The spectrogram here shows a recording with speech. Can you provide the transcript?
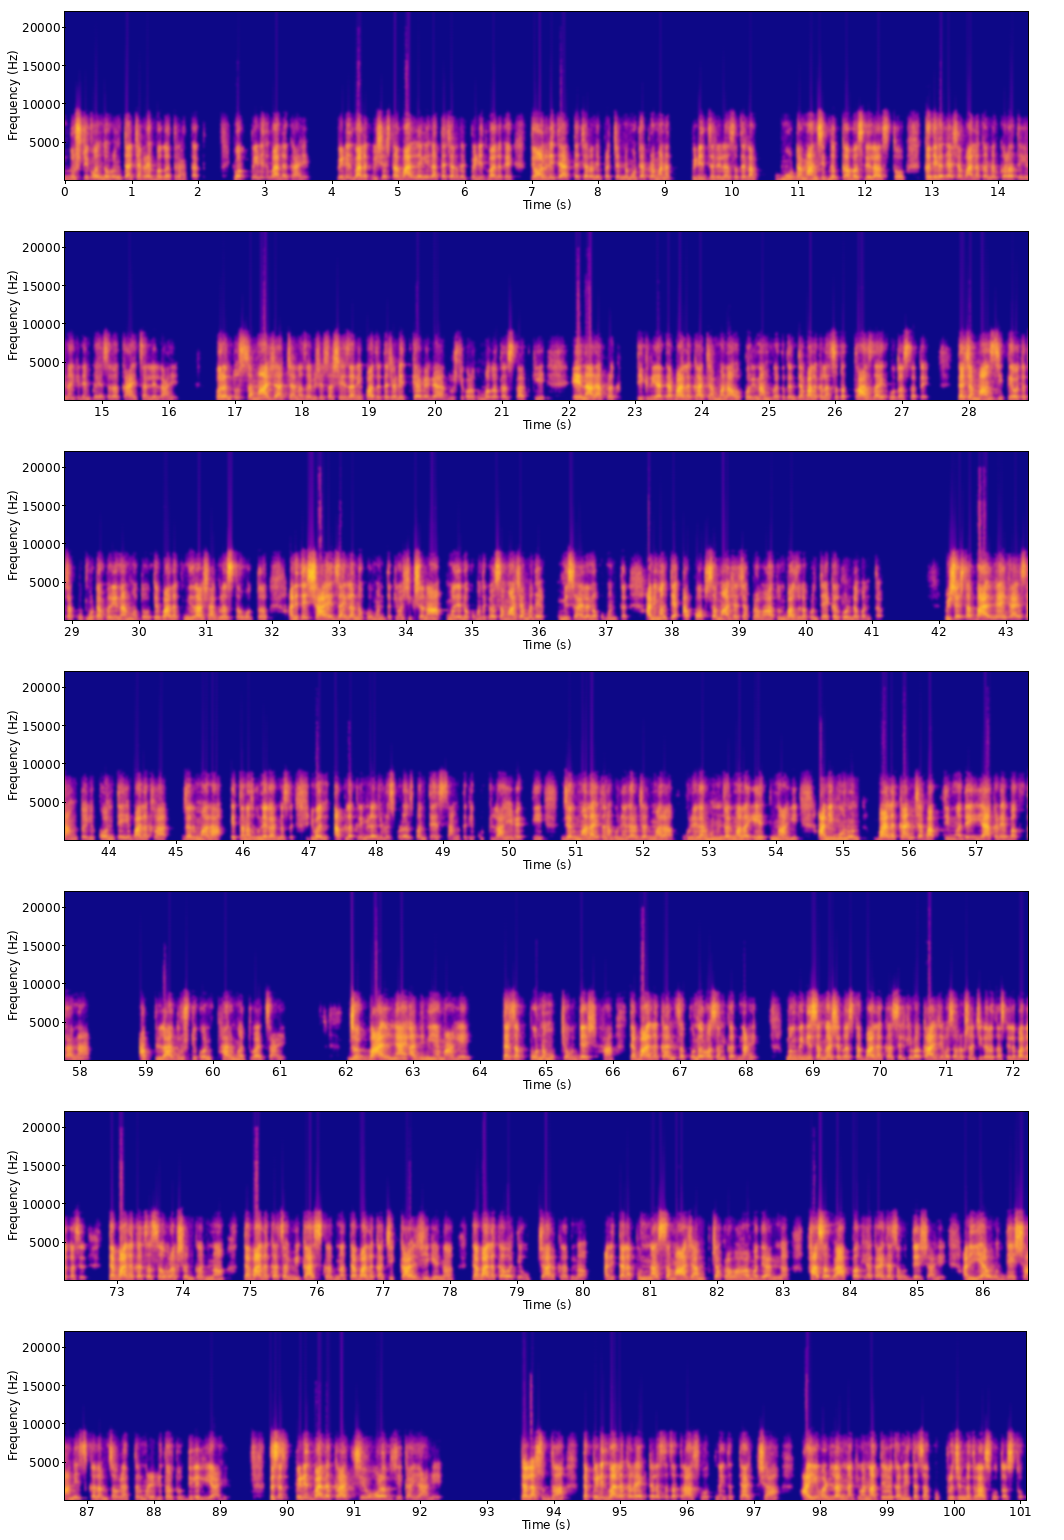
दृष्टिकोन धरून त्याच्याकडे बघत राहतात. किंवा पीडित बालक आहे पीडित बालक विशेषतः बाललैंगिक अत्याचारातील पीडित बालक आहे. ते ऑलरेडी त्या अत्याचाराने प्रचंड मोठ्या प्रमाणात पीडित झालेलं असतं. त्याला मोठा मानसिक धक्का बसलेला असतो. कधी कधी अशा बालकांना कळतही नाही की नेमकं हे सगळं काय चाललेलं आहे. परंतु समाजाच्या नजर विशेषतः शेजारी पाजर त्याच्याकडे इतक्या वेगळ्या दृष्टिकोनातून बघत असतात की येणाऱ्या प्रतिक्रिया त्या बालकाच्या मनावर परिणाम करतात आणि त्या बालकाला सतत त्रासदायक होत असतात ते. त्याच्या मानसिकतेवर त्याचा खूप मोठा परिणाम होतो. ते बालक निराशाग्रस्त होतं आणि ते शाळेत जायला नको म्हणतं किंवा शिक्षणामध्ये नको म्हणतं किंवा समाजामध्ये मिसळायला नको म्हणतं. आणि मग ते आपोआप समाजाच्या प्रवाहातून बाजूला पडून ते एकलकोंड बनतं. विशेषतः बालन्याय काय सांगतोय की कोणतेही बालक हा जन्माला येतानाच गुन्हेगार नसते. इव्हन आपलं क्रिमिनल ज्युडिस्प्रुडन्स पण तेच सांगतं की कुठलाही व्यक्ती जन्माला येताना गुन्हेगार जन्माला गुन्हेगार म्हणून जन्माला येत नाही. आणि म्हणून बालकांच्या बाबतीमध्ये याकडे बघताना आपला दृष्टिकोन फार महत्त्वाचा आहे. जो बाल न्याय अधिनियम आहे त्याचा पूर्ण मुख्य उद्देश हा त्या बालकांचं पुनर्वसन करणं आहे. मग विधी संघर्षग्रस्त बालक असेल किंवा काळजी व संरक्षणाची गरज असलेलं बालक असेल त्या बालकाचं संरक्षण करणं त्या बालकाचा विकास करणं त्या बालकाची काळजी घेणं त्या बालकावरती उपचार करणं आणि त्याला पुन्हा समाजाच्या प्रवाहामध्ये आणणं हा असा व्यापक या कायद्याचा उद्देश आहे. आणि या उद्देशानेच कलम चौऱ्याहत्तरमध्ये ती तरतूद दिलेली आहे. तसेच पीडित बालकाची ओळख जी काही आहे त्याला सुद्धा त्या पीडित बालकाला एकट्यालाच त्याचा त्रास होत नाही तर त्याच्या आई वडिलांना किंवा नातेवाईकांनाही त्याचा खूप प्रचंड त्रास होत असतो.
